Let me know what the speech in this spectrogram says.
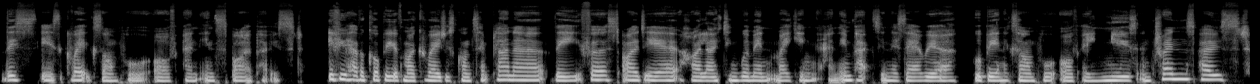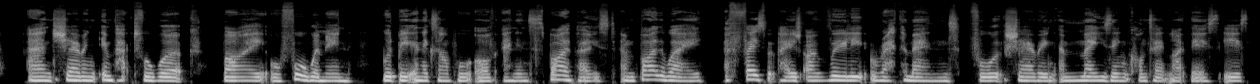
This is a great example of an inspire post. If you have a copy of my Courageous Content Planner, the first idea highlighting women making an impact in this area will be an example of a news and trends post and sharing impactful work by or for women would be an example of an inspire post. And by the way, a Facebook page I really recommend for sharing amazing content like this is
